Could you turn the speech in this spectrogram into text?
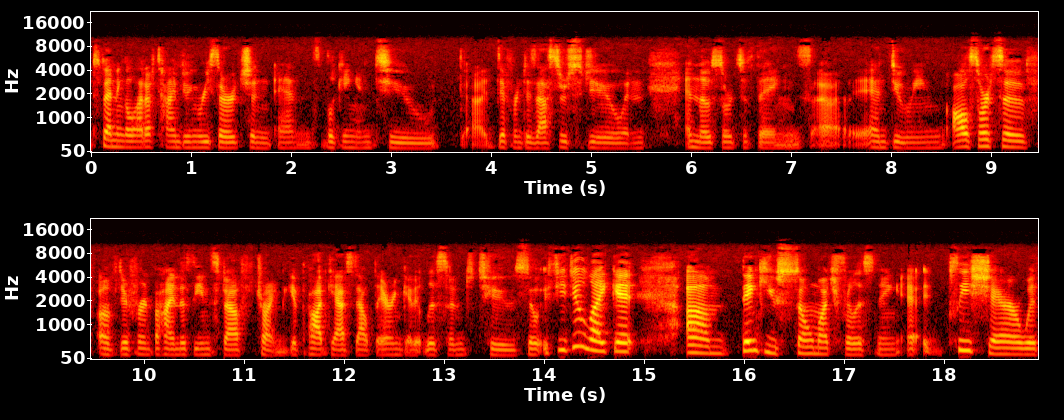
spending a lot of time doing research and, and looking into uh, different disasters to do and, and those sorts of things, uh, and doing all sorts of, of different behind the scenes stuff, trying to get the podcast out there and get it listened to. So if you do like it, um, thank you so much for listening. Uh, please share with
